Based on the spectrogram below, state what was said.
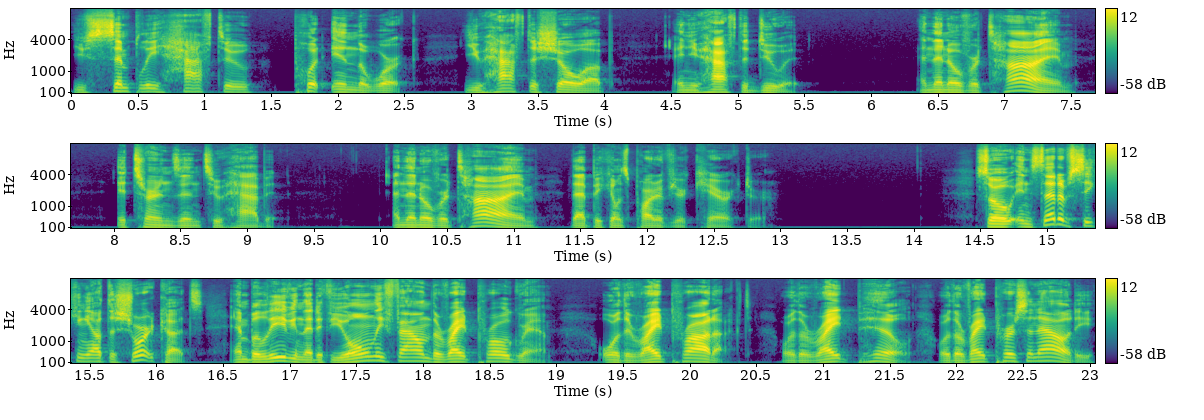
You simply have to put in the work. You have to show up and you have to do it. And then over time, it turns into habit. And then over time, that becomes part of your character. So instead of seeking out the shortcuts and believing that if you only found the right program or the right product or the right pill or the right personality,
